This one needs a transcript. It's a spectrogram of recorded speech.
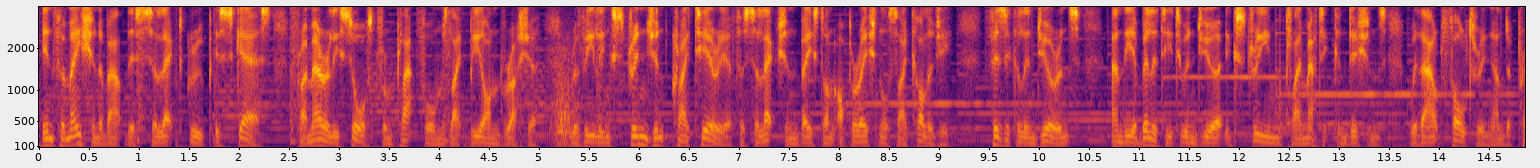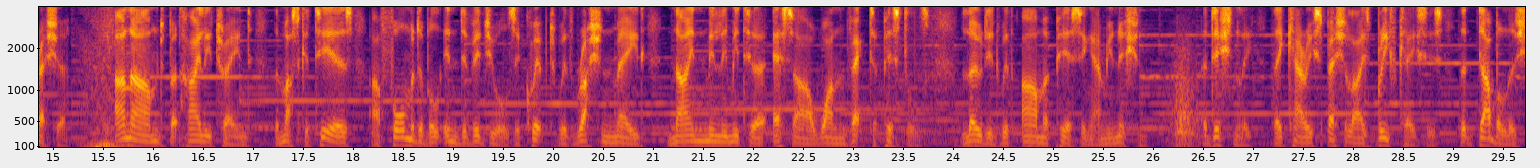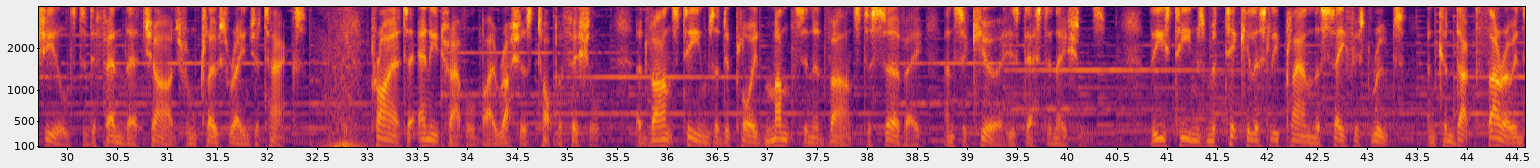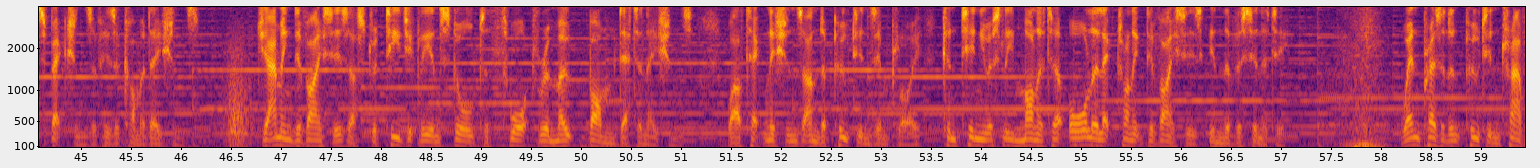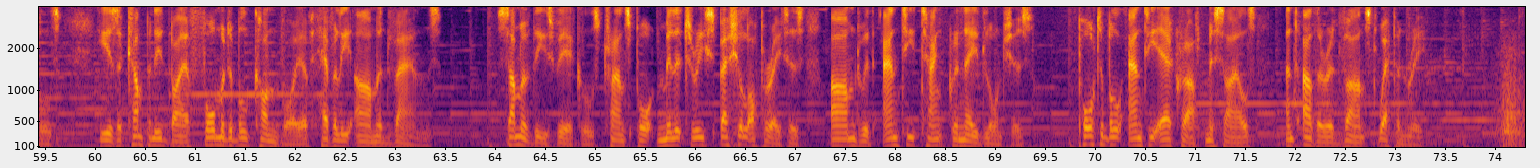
Information about this select group is scarce, primarily sourced from platforms like Beyond Russia, revealing stringent criteria for selection based on operational psychology, physical endurance, and the ability to endure extreme climatic conditions without faltering under pressure. Unarmed but highly trained, the Musketeers are formidable individuals equipped with Russian-made 9mm SR-1 Vector pistols, loaded with armor-piercing ammunition. Additionally, they carry specialized briefcases that double as shields to defend their charge from close-range attacks. Prior to any travel by Russia's top official, advanced teams are deployed months in advance to survey and secure his destinations. These teams meticulously plan the safest routes and conduct thorough inspections of his accommodations. Jamming devices are strategically installed to thwart remote bomb detonations, while technicians under Putin's employ continuously monitor all electronic devices in the vicinity. When President Putin travels, he is accompanied by a formidable convoy of heavily armored vans. Some of these vehicles transport military special operators armed with anti-tank grenade launchers, portable anti-aircraft missiles and other advanced weaponry.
